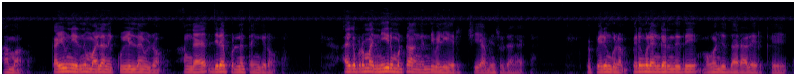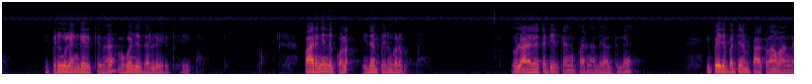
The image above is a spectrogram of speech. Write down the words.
ஆமாம் கழிவுநீர் வந்து முதல்ல அந்த குழியில் தான் விழும். அங்கே திடப்பொருள்லாம் தங்கிரும். அதுக்கப்புறமா நீர் மட்டும் அங்கேருந்து வெளியேறுச்சு அப்படின்னு சொல்கிறாங்க இப்போ பெருங்குளம் பெருங்குளம் எங்கே இருந்தது? முகஞ்சதாரால் இருக்குது இந்த பெருங்குளம் எங்கே இருக்குதுன்னா முகஞ்சதாரில் இருக்குது பாருங்கள் இந்த குளம் இதுதான் பெருங்குளம். எவ்வளோ அழகாக கட்டியிருக்காங்க பாருங்கள் அந்த காலத்தில். இப்போ இதை பற்றி நம்ம பார்க்கலாம் வாங்க.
